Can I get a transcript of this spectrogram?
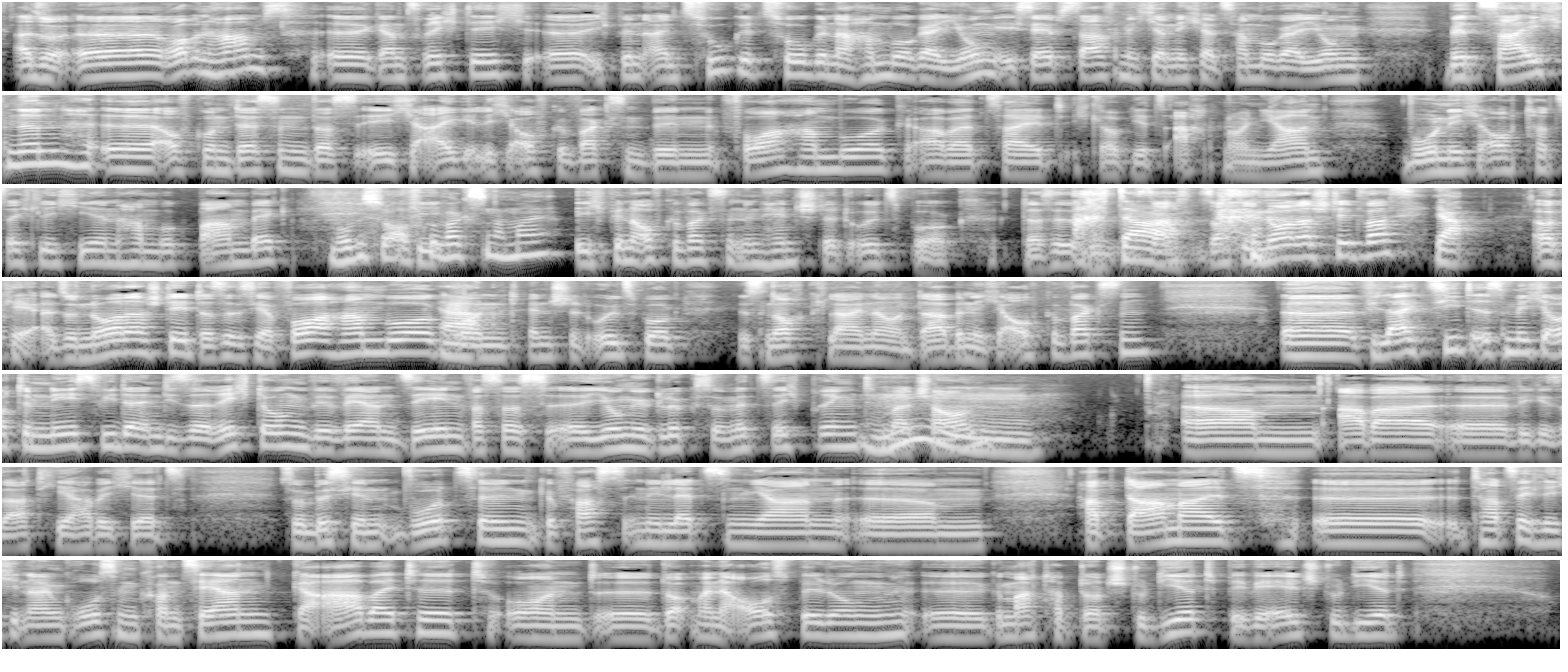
Also, äh, Robin Harms, äh, ganz richtig. Äh, ich bin ein zugezogener Hamburger Jung. Ich selbst darf mich ja nicht als Hamburger Jung bezeichnen, äh, aufgrund dessen, dass ich eigentlich aufgewachsen bin vor Hamburg, aber seit, ich glaube, jetzt acht, neun Jahren wohne ich auch tatsächlich hier in Hamburg-Barmbek. Wo bist du aufgewachsen nochmal? Ich bin aufgewachsen in Henstedt-Ulzburg. Ach, da. Sagt, sagt die Norderstedt was? ja. Okay, also Norderstedt, das ist ja vor Hamburg ja. und Henstedt-Ulzburg ist noch kleiner und da bin ich aufgewachsen. Äh, vielleicht zieht es mich auch demnächst wieder in diese Richtung. Wir werden sehen, was das äh, junge Glück so mit sich bringt. Mal schauen. Mm. Ähm, aber äh, wie gesagt, hier habe ich jetzt so ein bisschen Wurzeln gefasst in den letzten Jahren. Ähm, habe damals äh, tatsächlich in einem großen Konzern gearbeitet und äh, dort meine Ausbildung äh, gemacht, habe dort studiert, BWL studiert.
